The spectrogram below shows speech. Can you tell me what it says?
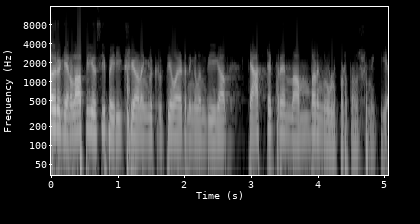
അതൊരു കേരള പി എസ് സി പരീക്ഷയാണെങ്കിൽ കൃത്യമായിട്ട് നിങ്ങൾ എന്ത് ചെയ്യുക? കാറ്റഗറി നമ്പറുകൾ ഉൾപ്പെടുത്താൻ ശ്രമിക്കുക.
